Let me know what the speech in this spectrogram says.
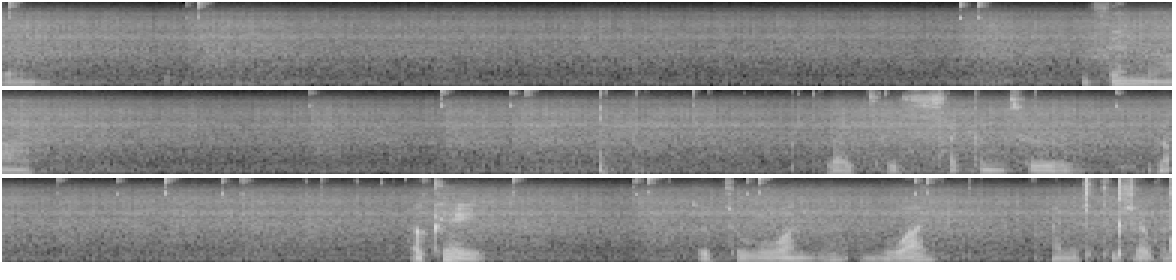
Then. Then uh like the second to no. Okay. So 2 1 and y minus 2 7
